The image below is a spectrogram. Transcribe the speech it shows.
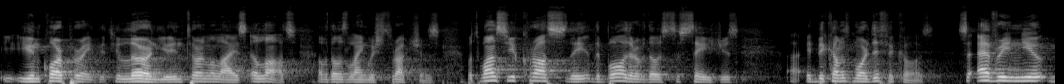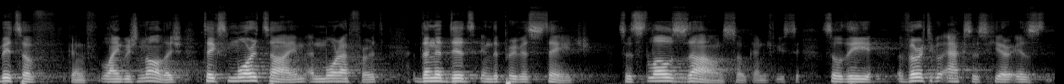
you incorporate, it, you learn, you internalize a lot of those language structures. But once you cross the, the border of those two stages, uh, it becomes more difficult. So every new bit of kind of language knowledge takes more time and more effort than it did in the previous stage. So it slows down. So kind of you see, so the vertical axis here is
